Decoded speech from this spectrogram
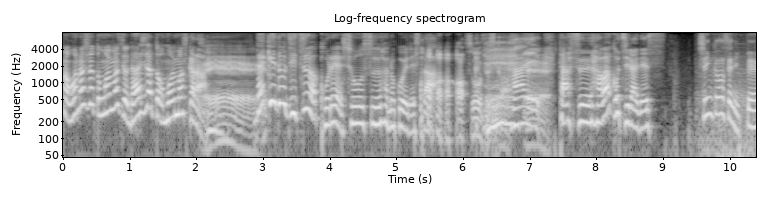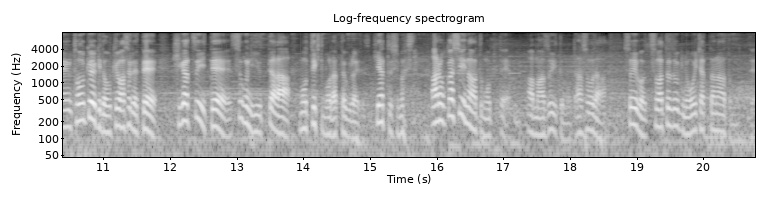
なお話だと思いますよ。大事だと思いますから。ええ。だけど実はこれ少数派の声でした。あ そうですか、はい、え多数派はこちらです。新幹線にいっぺん東京駅で置き忘れて気がついてすぐに言ったら持ってきてもらったぐらいです。ヒヤッとしました。あれおかしいなと思って。あまずいと思って。あそうだ。そういえば座ってる時に置いちゃったなと思って。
